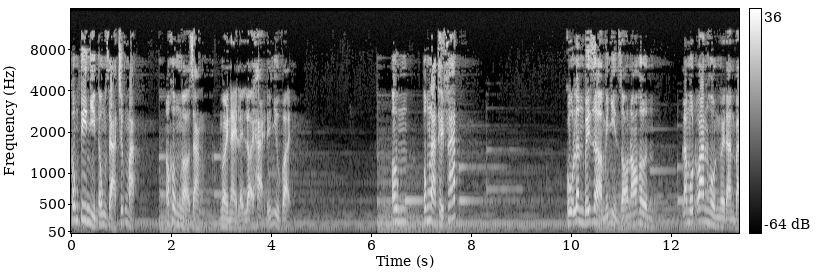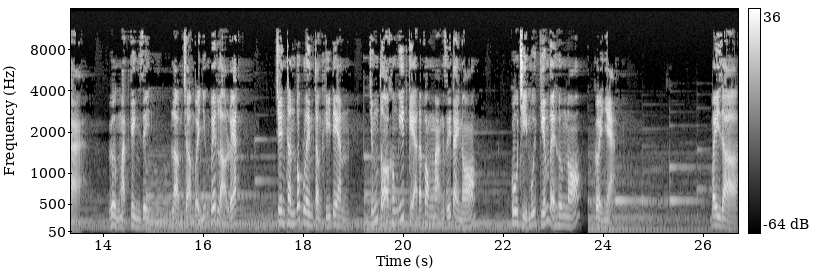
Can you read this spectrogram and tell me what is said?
không tin nhìn ông già trước mặt, nó không ngờ rằng người này lại lợi hại đến như vậy. Ông, ông là thầy Pháp. Cụ Lân bấy giờ mới nhìn rõ nó hơn, là một oan hồn người đàn bà, gương mặt kinh dị, lởm chởm bởi những vết lở loét. Trên thân bốc lên tầng khí đen, chứng tỏ không ít kẻ đã vong mạng dưới tay nó. Cụ chỉ mũi kiếm về hướng nó, cười nhạt. Bây giờ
